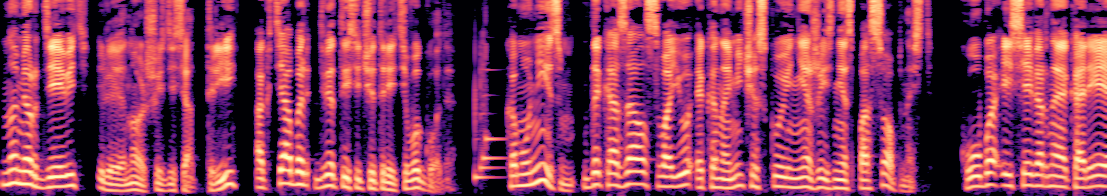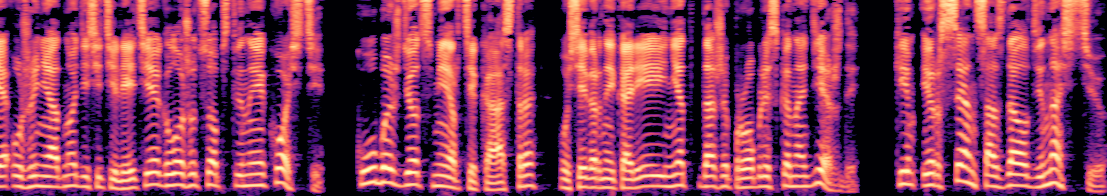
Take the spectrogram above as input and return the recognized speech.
номер 9 или 063, октябрь 2003 года. Коммунизм доказал свою экономическую нежизнеспособность. Куба и Северная Корея уже не одно десятилетие гложут собственные кости. Куба ждет смерти Кастро, у Северной Кореи нет даже проблеска надежды. Ким Ир Сен создал династию.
